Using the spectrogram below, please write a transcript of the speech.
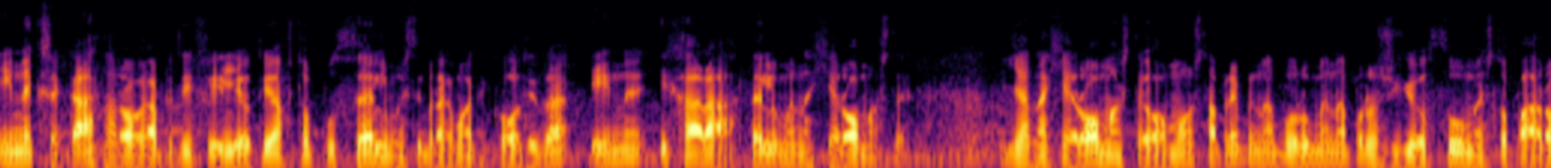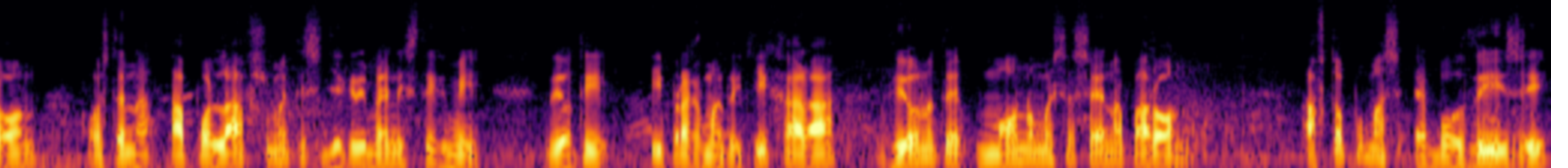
Είναι ξεκάθαρο αγαπητοί φίλοι ότι αυτό που θέλουμε στην πραγματικότητα είναι η χαρά. Θέλουμε να χαιρόμαστε. Για να χαιρόμαστε όμως θα πρέπει να μπορούμε να προσγειωθούμε στο παρόν ώστε να απολαύσουμε τη συγκεκριμένη στιγμή. Διότι η πραγματική χαρά βιώνεται μόνο μέσα σε ένα παρόν. Αυτό που μας εμποδίζει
